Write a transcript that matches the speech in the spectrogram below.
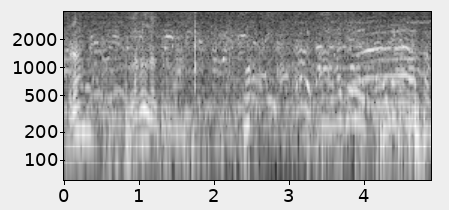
చూడ కొల్లకులు దొరుకుతున్నామా రాస్తాం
